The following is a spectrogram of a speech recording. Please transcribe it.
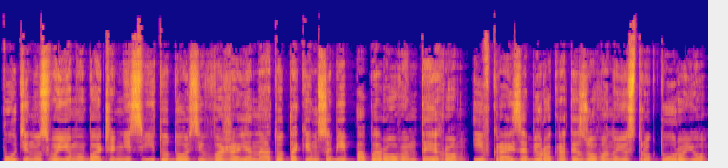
Путін у своєму баченні світу досі вважає НАТО таким собі паперовим тигром і вкрай забюрократизованою структурою.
